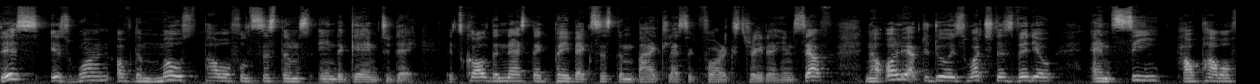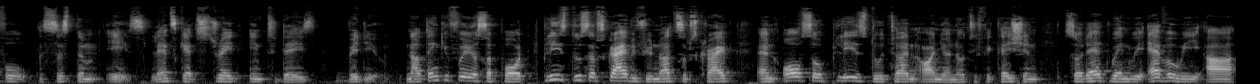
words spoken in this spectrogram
This is one of the most powerful systems in the game today. It's called the Nasdaq Payback System by Classic Forex Trader himself. Now all you have to do is watch this video and see how powerful the system is. Let's get straight in today's video. Now thank you for your support. Please do subscribe if you're not subscribed and also please do turn on your notification so that whenever we are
